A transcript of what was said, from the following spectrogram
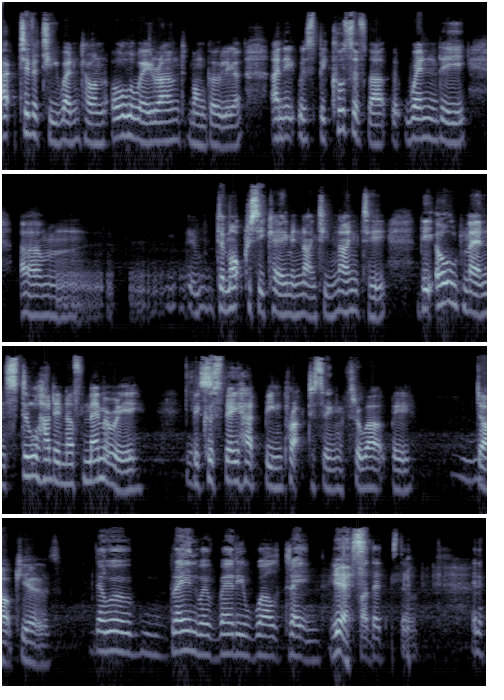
activity went on all the way around Mongolia, and it was because of that that when the um, democracy came in 1990, the old men still had enough memory because they had been practicing throughout the dark years. Their brain were very well trained Yes. for that. Anyway,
